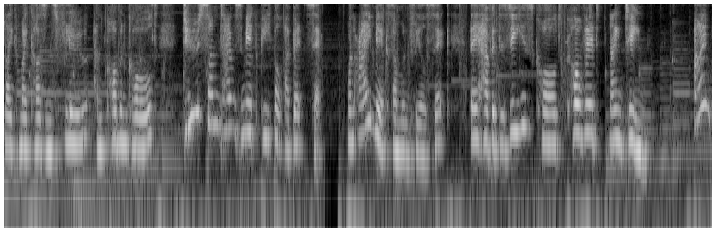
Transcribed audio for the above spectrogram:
like my cousin's flu and common cold, do sometimes make people a bit sick. When I make someone feel sick, they have a disease called COVID-19. I'm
